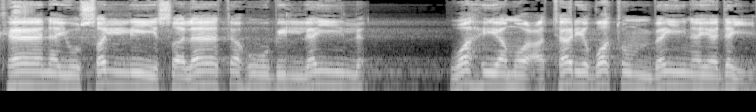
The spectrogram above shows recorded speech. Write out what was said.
كان يصلي صلاته بالليل وهي معترضة بين يديه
